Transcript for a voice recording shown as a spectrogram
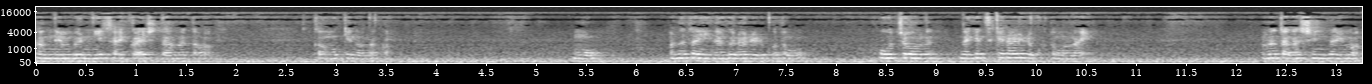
3年ぶりに再会したあなたは棺桶の中。もうあなたに殴られることも包丁を投げつけられることもない。あなたが死んだ今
